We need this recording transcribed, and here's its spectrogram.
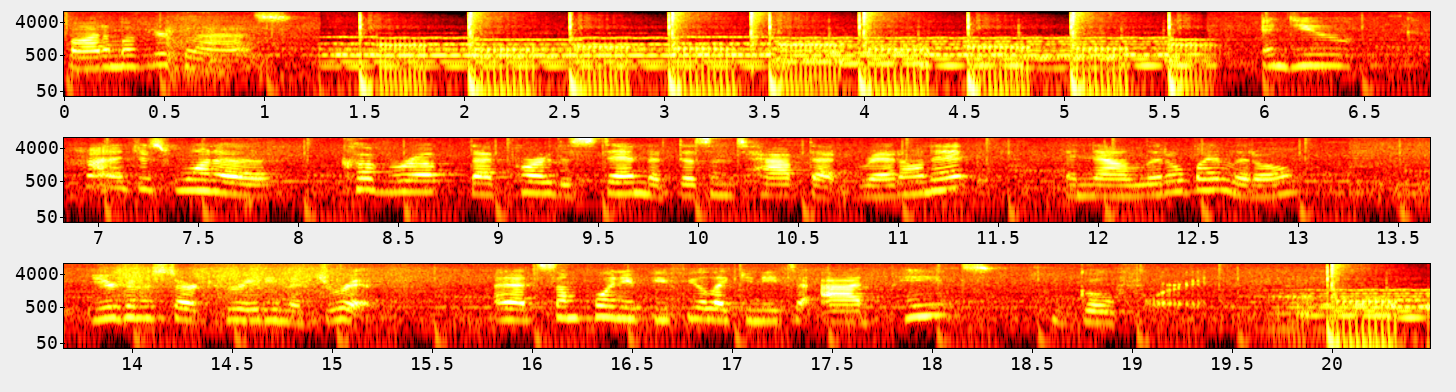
bottom of your glass. Kind of just want to cover up that part of the stem that doesn't have that red on it. And now little by little, you're going to start creating a drip. And at some point, if you feel like you need to add paint, go for it.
